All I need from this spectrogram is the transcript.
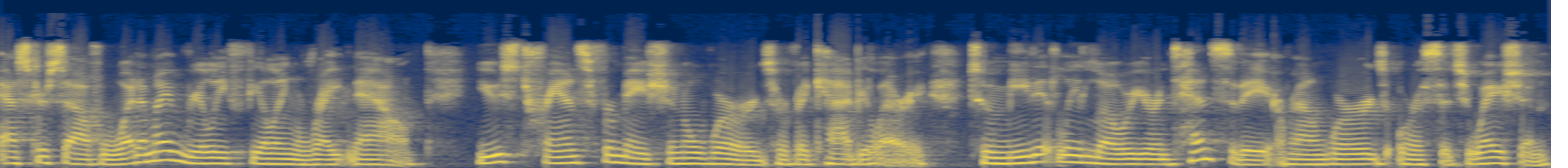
Ask yourself, what am I really feeling right now? Use transformational words or vocabulary to immediately lower your intensity around words or a situation.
